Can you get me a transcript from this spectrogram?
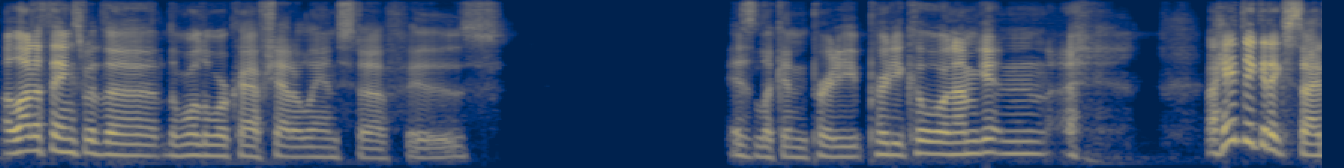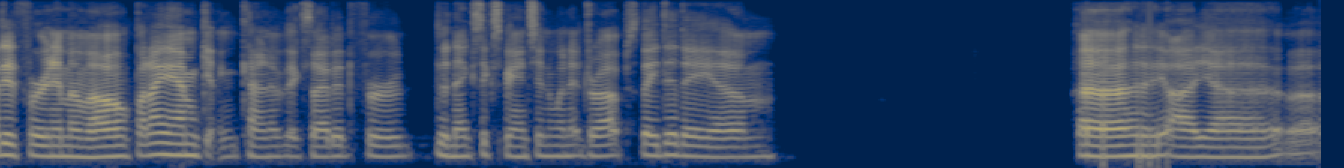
a lot of things with the the World of Warcraft Shadowlands stuff is is looking pretty pretty cool, and I'm getting. I hate to get excited for an MMO, but I am getting kind of excited for the next expansion when it drops. They did a um uh, I uh,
